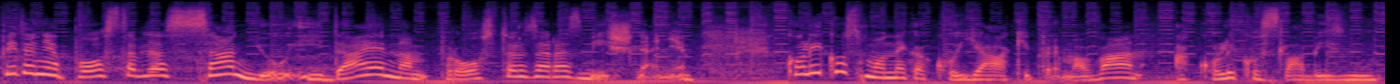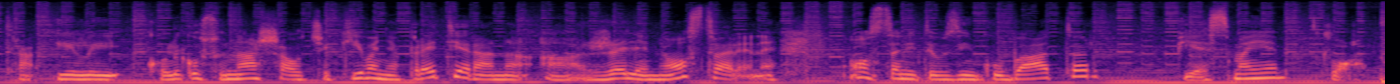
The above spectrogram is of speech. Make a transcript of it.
Pitanja postavlja Sanju i daje nam prostor za razmišljanje. Koliko smo nekako jaki prema van, a koliko slabi iznutra? Ili koliko su naša očekivanja pretjerana, a želje neostvarene? Ostanite uz inkubator, pjesma je tlo.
